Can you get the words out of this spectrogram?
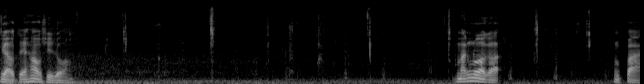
อยากแต่เห่าสีดอง มักนัวกะน้ำปลา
